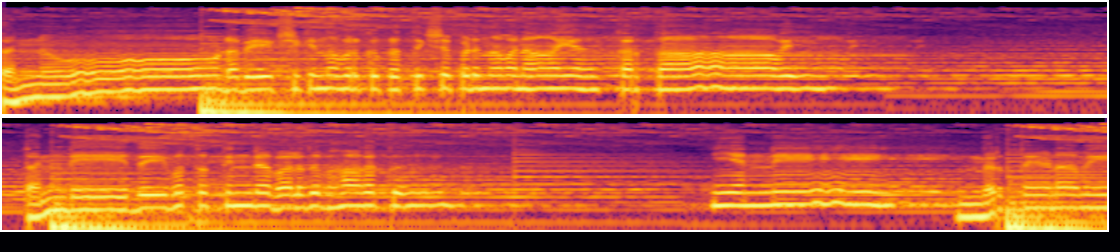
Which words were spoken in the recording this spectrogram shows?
തന്നോടപേക്ഷിക്കുന്നവർക്ക് പ്രത്യക്ഷപ്പെടുന്നവനായ കർത്താവേ തന്റെ ദൈവത്വത്തിന്റെ വലതുഭാഗത്ത് എന്നെ നിർത്തണമേ.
